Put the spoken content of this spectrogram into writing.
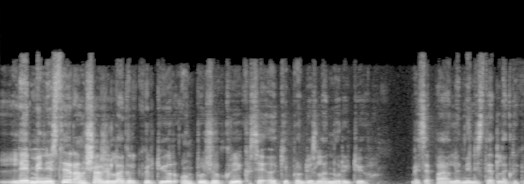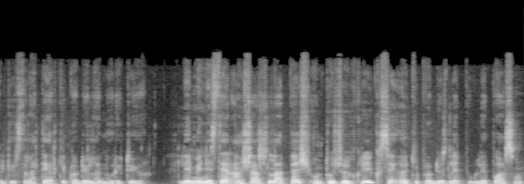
les ministères en charge de l'agriculture ont toujours cru que c'est eux qui produisent la nourriture. Mais ce n'est pas le ministère de l'Agriculture, c'est la terre qui produit la nourriture. Les ministères en charge de la pêche ont toujours cru que c'est eux qui produisent les, poissons.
